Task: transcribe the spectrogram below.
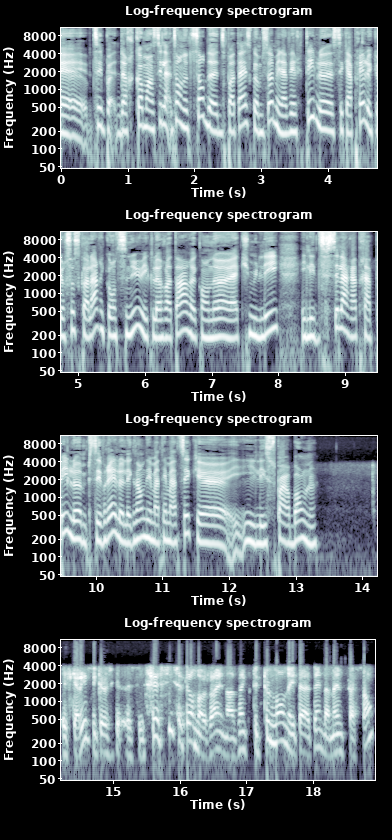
euh, de recommencer. La, on a toutes sortes d'hypothèses comme ça, mais la vérité, c'est qu'après, le cursus scolaire, il continue et que le retard qu'on a accumulé, il est difficile à rattraper. Là. c'est vrai, l'exemple des mathématiques, euh, il est super bon. Là. Et ce qui arrive, c'est que si c'était homogène, en disant, écoutez, tout le monde a été atteint de la même façon,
